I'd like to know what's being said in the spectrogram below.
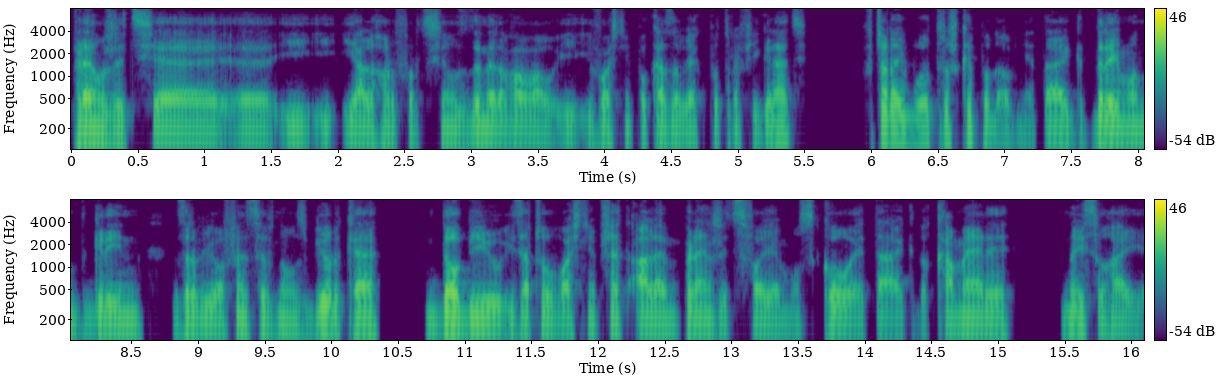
prężyć się e, i, i, Al Horford się zdenerwował i, i właśnie pokazał, jak potrafi grać. Wczoraj było troszkę podobnie, tak? Draymond Green zrobił ofensywną zbiórkę, dobił i zaczął właśnie przed Alem prężyć swoje muskuły, tak, do kamery. No i słuchaj,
